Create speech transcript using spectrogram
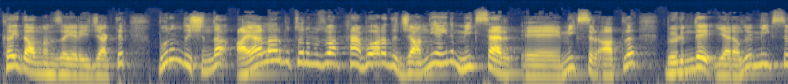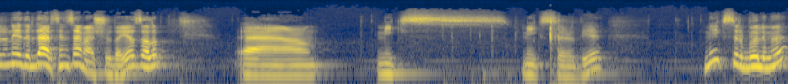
kayıt almanıza yarayacaktır. Bunun dışında ayarlar butonumuz var. Ha bu arada canlı yayını Mixer e, Mixer adlı bölümde yer alıyor. Mixer nedir derseniz hemen şurada yazalım. E, mix Mixer diye. Mixer bölümü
